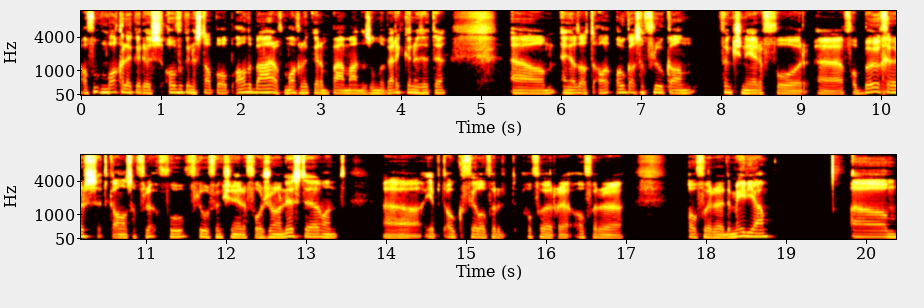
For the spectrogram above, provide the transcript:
of makkelijker dus over kunnen stappen op andere baan, of makkelijker een paar maanden zonder werk kunnen zitten. Ehm, en dat dat ook als een vloer kan functioneren voor, voor burgers. Het kan als een vlo- vlo- vloer functioneren voor journalisten, want eh, je hebt het ook veel over, over, eh, over, eh, over de media. Ehm,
